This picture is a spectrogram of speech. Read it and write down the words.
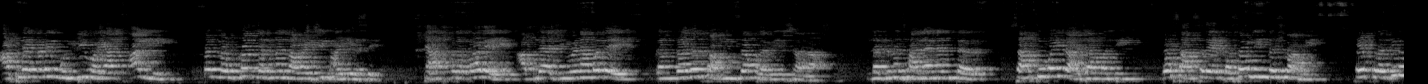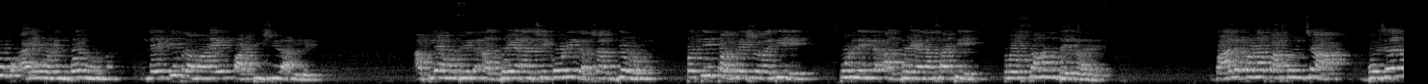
आपल्याकडे मुलगी वयात आली तर लवकर लग्न लावायची घाई असे त्याच प्रकारे आपल्या जीवनामध्ये गंगाधर स्वामींचा प्रवेश झाला. लग्न झाल्यानंतर सासूबाई राजामती व सासरे बसवलिंग स्वामी हे प्रतिरूप आई वडील बनून लेखीप्रमाणे पाठीशी राहिले. आपल्यामधील अध्ययनाची गोडी लक्षात घेऊन पती परमेश्वरही पुढील अध्ययनासाठी प्रोत्साहन देत आहे बालपणापासूनच्या भजन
